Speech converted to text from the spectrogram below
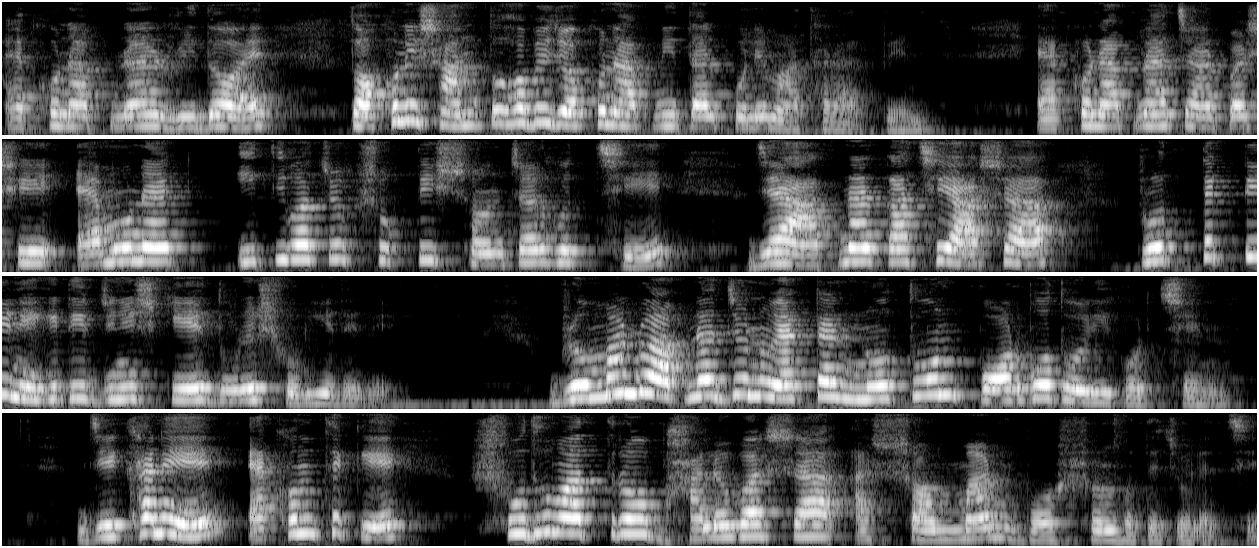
এখন আপনার হৃদয় তখনই শান্ত হবে যখন আপনি তার কোলে মাথা রাখবেন। এখন আপনার চারপাশে এমন এক ইতিবাচক শক্তির সঞ্চার হচ্ছে যা আপনার কাছে আসা প্রত্যেকটি নেগেটিভ জিনিসকে দূরে সরিয়ে দেবে। ব্রহ্মাণ্ড আপনার জন্য একটা নতুন পর্ব তৈরি করছেন, যেখানে এখন থেকে শুধুমাত্র ভালোবাসা আর সম্মান বর্ষণ হতে চলেছে।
